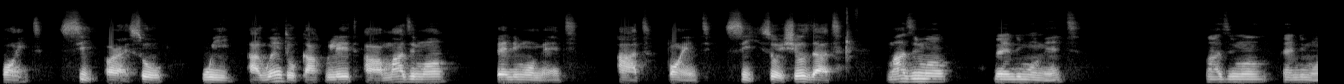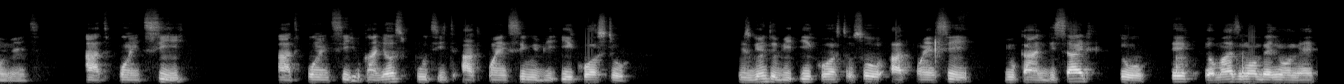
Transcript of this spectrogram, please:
point C. All right, so we are going to calculate our maximum bending moment at point C. So it shows that maximum bending moment, maximum bending moment at point C, at point C, you can just put it at point C will be equals to, is going to be equals to, so at point C, you can decide to take your maximum bending moment,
